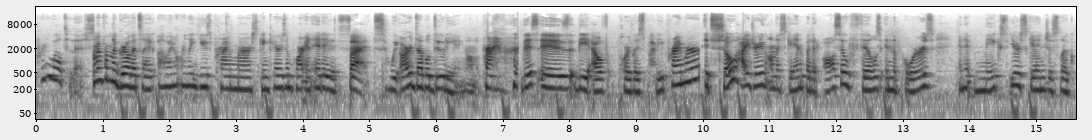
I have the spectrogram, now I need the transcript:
pretty well to this. Coming from the girl that's like, oh, I don't really use primer. Skincare is important. It is, but we are double dutying on the primer. this is the e.l.f. Poreless Putty Primer. It's so hydrating on the skin, but it also fills in the pores and it makes your skin just look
